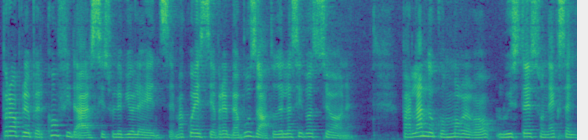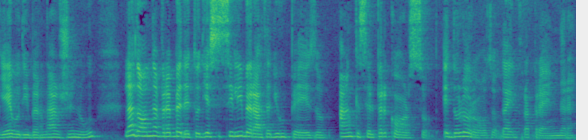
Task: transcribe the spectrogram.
proprio per confidarsi sulle violenze, ma questi avrebbe abusato della situazione. Parlando con Moreau, lui stesso un ex allievo di Bernard Genoux, la donna avrebbe detto di essersi liberata di un peso, anche se il percorso è doloroso da intraprendere.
